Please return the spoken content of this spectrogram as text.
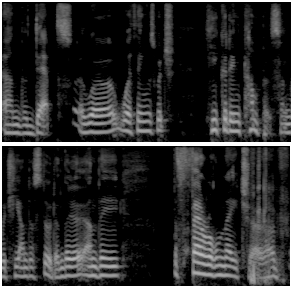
and the depths were, were things which he could encompass and which he understood. And the, and the, the feral nature of,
